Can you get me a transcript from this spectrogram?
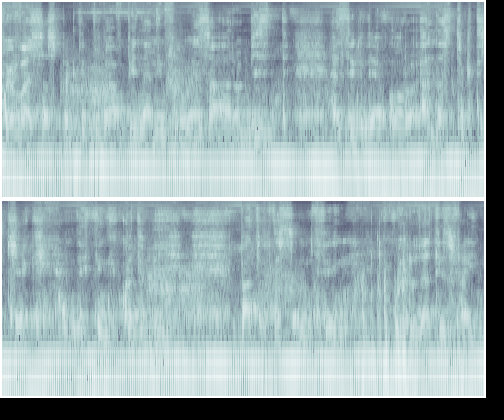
whoever suspected to have been an influencer or lobbyist, think they are all under strict check and I think it could be part of the same thing. Well, that is fine.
